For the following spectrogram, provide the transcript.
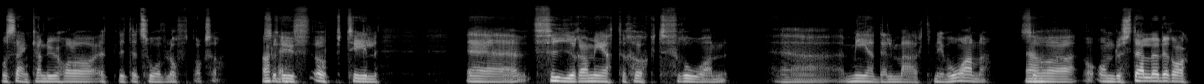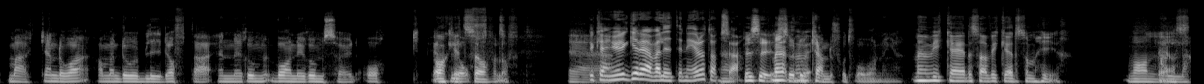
Och sen kan du ha ett litet sovloft också. Så Okej. det är upp till eh, fyra meter högt från eh, medelmarknivån. Så eh, om du ställer det rakt på marken då, ja, men då blir det ofta en rum, vanlig rumshöjd och ett och ett loft. sovloft. Eh, Du kan ju gräva lite neråt också. Precis, Men- så då kan du få två våningar. Men vilka är det, så vilka är det som hyr? Vanligast?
